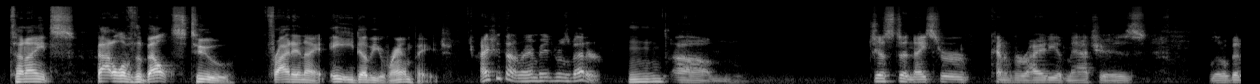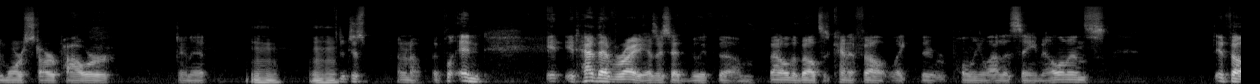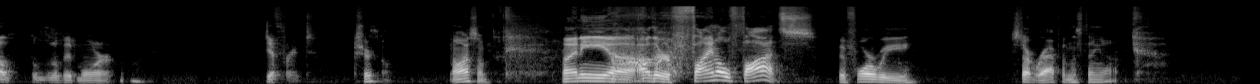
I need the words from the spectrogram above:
tonight's Battle of the Belts to Friday night AEW Rampage? I actually thought Rampage was better. Mm-hmm. Um, just a nicer kind of variety of matches, a little bit more star power in it. Mm-hmm. Mm-hmm. it just I don't know. And it, it had that variety. As I said, with um, Battle of the Belts, it kind of felt like they were pulling a lot of the same elements. It felt a little bit more different. Sure. So, Awesome. Any uh, other final thoughts before we start wrapping this thing up?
